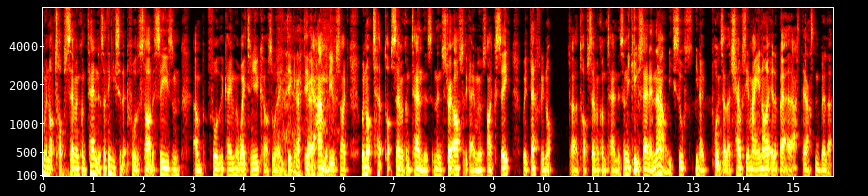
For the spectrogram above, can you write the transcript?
we're not top seven contenders. I think he said that before the start of the season, um, before the game away to Newcastle, where they did, did get hammered. He was like, "We're not t- top seven contenders," and then straight after the game, he was like, "See, we're definitely not uh, top seven contenders, and he keeps saying it now. He still, you know, points out that Chelsea and Man United are better than Aston Villa.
